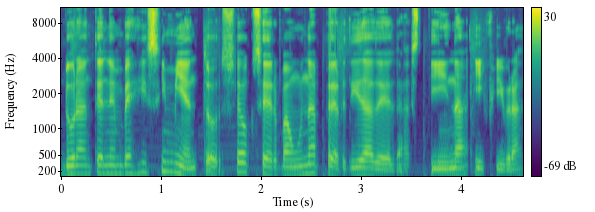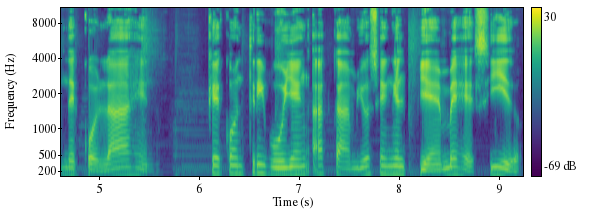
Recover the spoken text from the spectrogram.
Durante el envejecimiento se observa una pérdida de elastina y fibras de colágeno que contribuyen a cambios en el pie envejecido.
